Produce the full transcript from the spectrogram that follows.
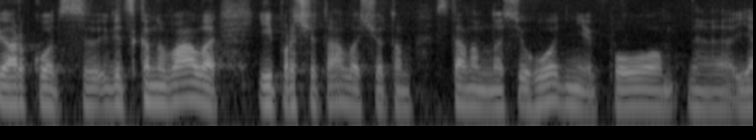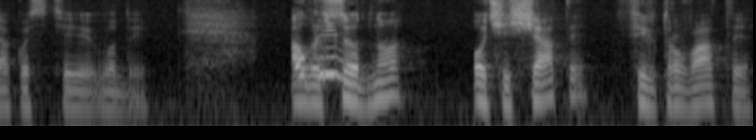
QR-код, відсканувала і прочитала, що там станом на сьогодні по якості води. Але Окрім- все одно очищати, фільтрувати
